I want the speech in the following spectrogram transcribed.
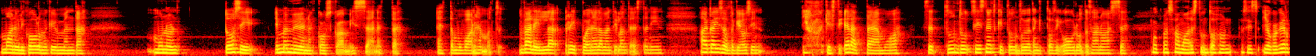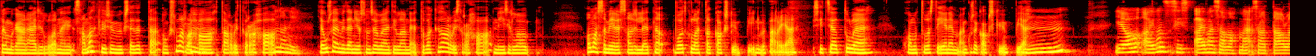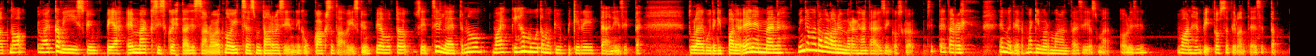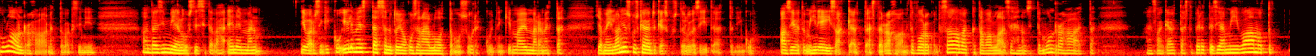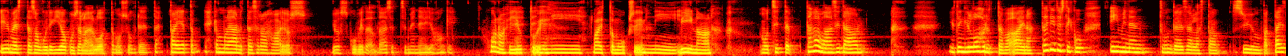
mä oon yli 30, mun on tosi en mä myönnä koskaan missään, että, että mun vanhemmat välillä, riippuen elämäntilanteesta, niin aika isoltakin osin oikeasti elättää mua. Se tuntuu, siis nytkin tuntuu jotenkin tosi oudolta sanoa se. Mutta mä samaistun tuohon, siis joka kerta kun mä käyn äidin luo, niin samat kysymykset, että onko sulla rahaa, mm. tarvitko rahaa. No niin. Ja useimmiten, jos on sellainen tilanne, että vaikka tarvis rahaa, niin silloin omassa mielessä on silleen, että no, voitko laittaa 20, niin mä pärjään. Sitten sieltä tulee mm huomattavasti enemmän kuin se 20. Mm. Joo, aivan, siis aivan sama. Mä saattaa olla, että no vaikka 50. En mä siis kehtaisi sanoa, että no itse asiassa mä tarvisin niin 250, mutta sitten silleen, että no vaikka ihan muutama kymppikin riittää, niin sitten tulee kuitenkin paljon enemmän, minkä mä tavallaan ymmärrän ihan täysin, koska sitten ei tarvi, en mä tiedä, mäkin varmaan antaisin, jos mä olisin vanhempi tuossa tilanteessa, että mulla on rahaa annettavaksi, niin antaisin mieluusti sitä vähän enemmän. Ja varsinkin, kun ilmeisesti tässä nyt on joku sellainen luottamussuhde kuitenkin. Mä ymmärrän, että, ja meillä on joskus käyty keskustelua siitä, että niin kuin asioita, mihin ei saa käyttää sitä rahaa, mitä vuorokolta saa, vaikka tavallaan sehän on sitten mun rahaa, että mä saan käyttää sitä periaatteessa mihin vaan, mutta ilmeisesti tässä on kuitenkin joku sellainen luottamussuhde, että, tai että ehkä mulle annettaisiin rahaa, jos, jos kuviteltaisiin, että se menee johonkin. Huonoihin juttuihin, niin. laittomuuksiin, niin. viinaan. Mutta sitten tavallaan sitä on jotenkin lohduttava aina. Tai tietysti kun ihminen tuntee sellaista sympa, tai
